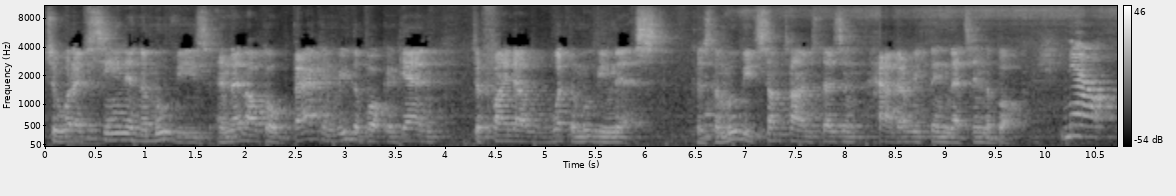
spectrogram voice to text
to what I've seen in the movies. And then I'll go back and read the book again to find out what the movie missed. Because the movie sometimes doesn't have everything that's in the book. Now,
